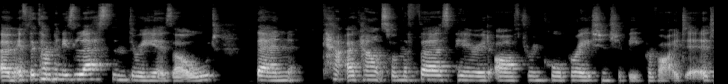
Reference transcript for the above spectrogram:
Um, if the company is less than three years old, then accounts from the first period after incorporation should be provided.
